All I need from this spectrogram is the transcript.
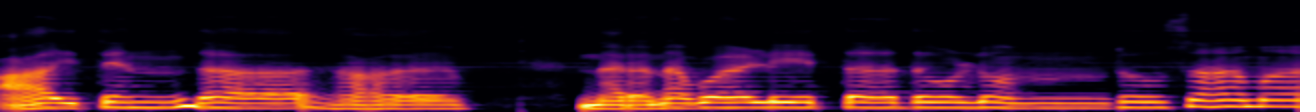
ಆಯ್ತೆಂದ ನರನ ಒಳಿತದೊಳೊಂದು ಸಮಯದೊಳಿರುಳ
